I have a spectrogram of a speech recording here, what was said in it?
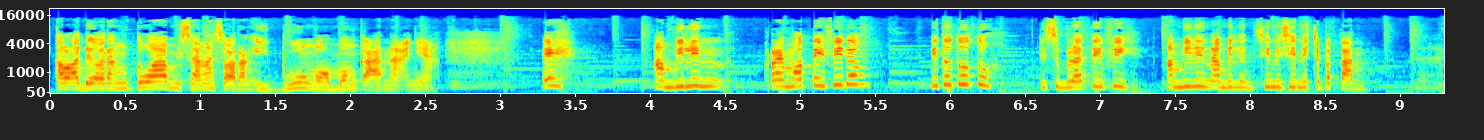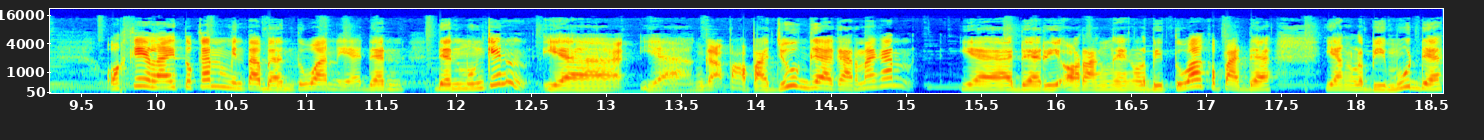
Kalau ada orang tua misalnya seorang ibu ngomong ke anaknya, eh ambilin remote TV dong. Itu tuh tuh di sebelah TV, ambilin ambilin sini sini cepetan. Oke lah itu kan minta bantuan ya dan dan mungkin ya ya nggak apa-apa juga karena kan ya dari orang yang lebih tua kepada yang lebih muda.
